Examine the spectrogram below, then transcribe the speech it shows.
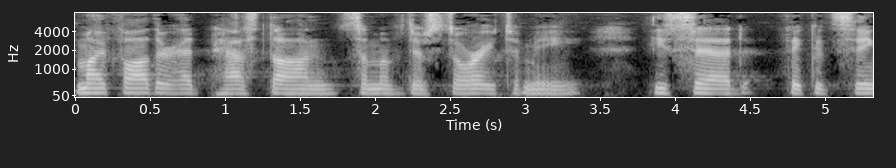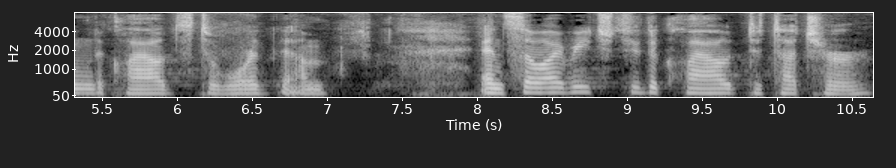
My father had passed on some of their story to me. He said they could sing the clouds toward them. And so I reached through the cloud to touch her.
